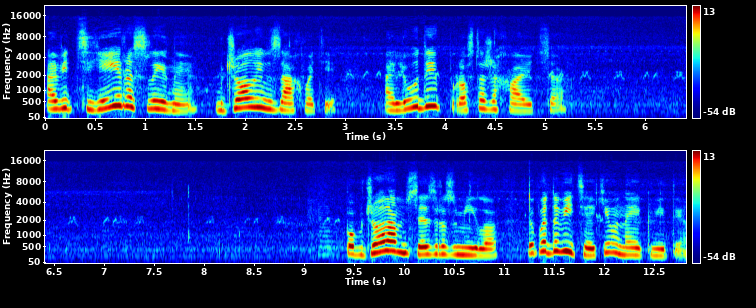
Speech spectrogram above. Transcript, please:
А від цієї рослини бджоли в захваті, а люди просто жахаються. По бджолам все зрозуміло. Ви подивіться, які у неї квіти.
